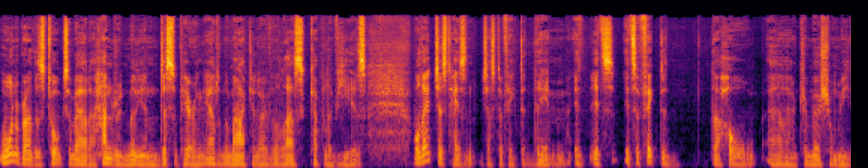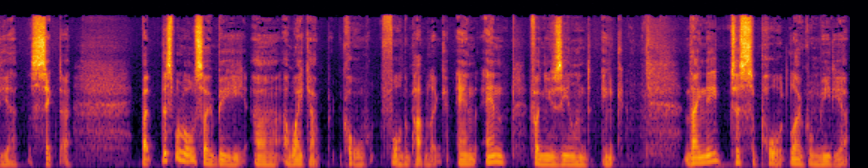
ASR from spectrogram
Warner Brothers talks about 100 million disappearing out of the market over the last couple of years. Well, that just hasn't just affected them. It, it's it's affected the whole uh, commercial media sector. But this will also be uh, a wake up call for the public and, and for New Zealand Inc. They need to support local media,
